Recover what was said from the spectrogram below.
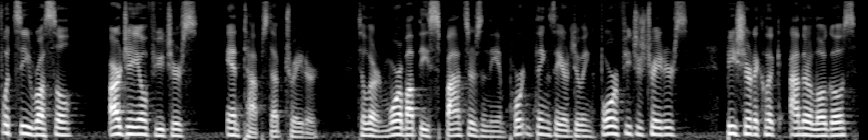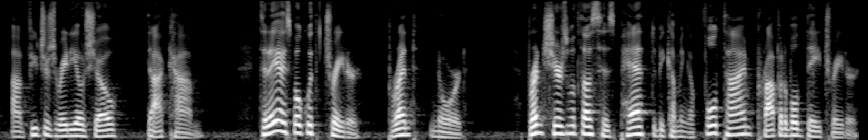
FTSE Russell, RJO Futures, and Top Step Trader. To learn more about these sponsors and the important things they are doing for futures traders, be sure to click on their logos on futuresradioshow.com. Today I spoke with trader Brent Nord. Brent shares with us his path to becoming a full time profitable day trader,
